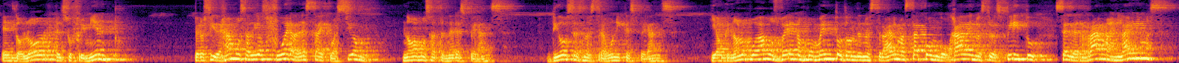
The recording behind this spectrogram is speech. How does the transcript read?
el dolor, el sufrimiento, pero si dejamos a Dios fuera de esta ecuación, no vamos a tener esperanza. Dios es nuestra única esperanza. Y aunque no lo podamos ver en los momentos donde nuestra alma está congojada y nuestro espíritu se derrama en lágrimas,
